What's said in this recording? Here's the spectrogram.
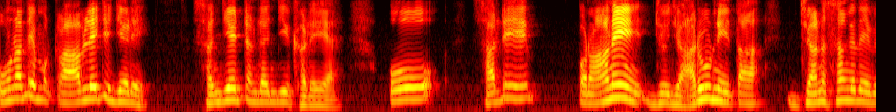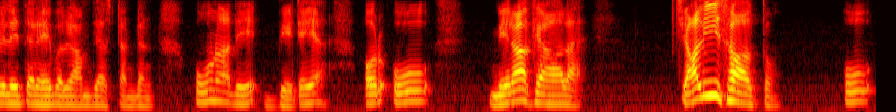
ਉਹਨਾਂ ਦੇ ਮੁਕਾਬਲੇ 'ਚ ਜਿਹੜੇ ਸੰਜੇ ਟੰਡਨ ਜੀ ਖੜੇ ਆ, ਉਹ ਸਾਡੇ ਪੁਰਾਣੇ ਜੁਝਾਰੂ ਨੇਤਾ ਜਨਸੰਘ ਦੇ ਵੇਲੇ ਤੇ ਰਹੇ ਬਲਰਾਮ ਦਾਸ ਟੰਡਨ ਉਹਨਾਂ ਦੇ ਬੇਟੇ ਆ। ਔਰ ਉਹ ਮੇਰਾ ਖਿਆਲ ਹੈ 40 ਸਾਲ ਤੋਂ ਉਹ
